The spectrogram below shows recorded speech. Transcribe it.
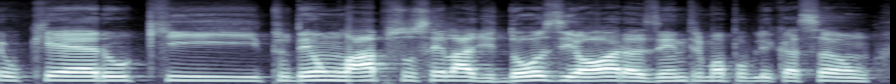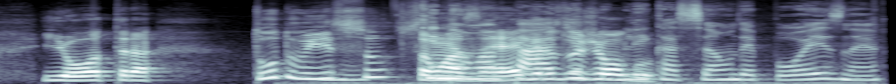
eu quero que tu dê um lapso, sei lá, de 12 horas entre uma publicação e outra. Tudo uhum. isso uhum. são as regras do jogo. publicação depois, né?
